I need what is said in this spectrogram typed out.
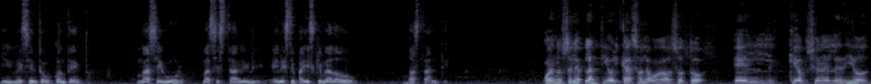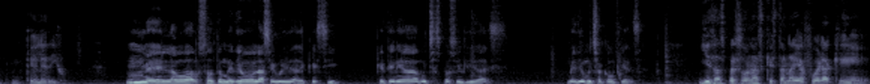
y me siento contento, más seguro, más estable en, en este país que me ha dado bastante. Cuando usted le planteó el caso al abogado Soto, él, ¿qué opciones le dio? ¿Qué le dijo? Mm, El abogado Soto me dio la seguridad de que sí, que tenía muchas posibilidades, me dio mucha confianza. Y esas personas que están ahí afuera que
